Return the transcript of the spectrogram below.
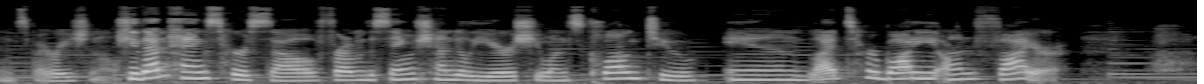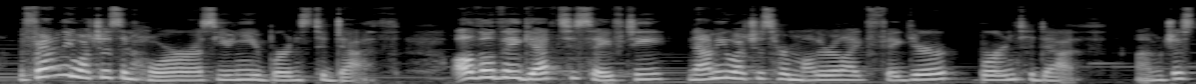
Inspirational. She then hangs herself from the same chandelier she once clung to and lights her body on fire. The family watches in horror as Yoonyi burns to death. Although they get to safety, Nami watches her mother-like figure burn to death. I'm just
